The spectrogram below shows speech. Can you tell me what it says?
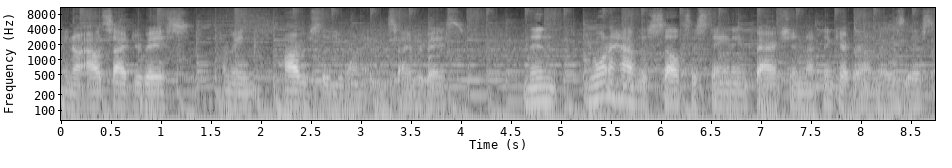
you know, outside your base, I mean, obviously you want it inside your base. And then you want to have the self-sustaining faction. I think everyone knows this.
